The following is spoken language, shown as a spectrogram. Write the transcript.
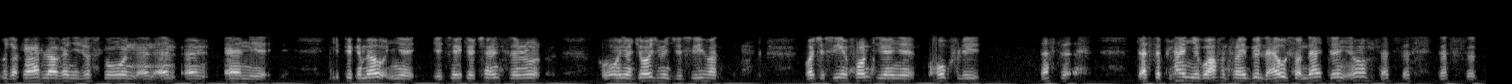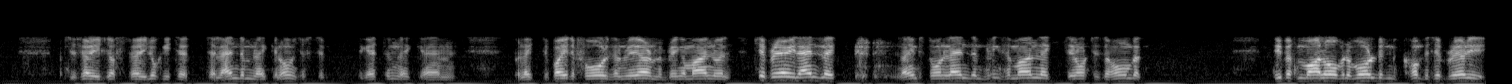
look at your catalogue, and you just go and and and and, and you you pick them out, and you you take your chances and go on your judgment. You see what what you see in front of you, and you hopefully that's the that's the plan. You go off and try and build a house on that. Then you know that's that's that's. Uh, just very just very lucky to to land them, like you know, just to to get them, like um. But like to buy the folds and rear them and bring them on, well, Tipperary land, like limestone land, and brings them on, like you know, to the home. But people from all over the world didn't come to Tipperary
